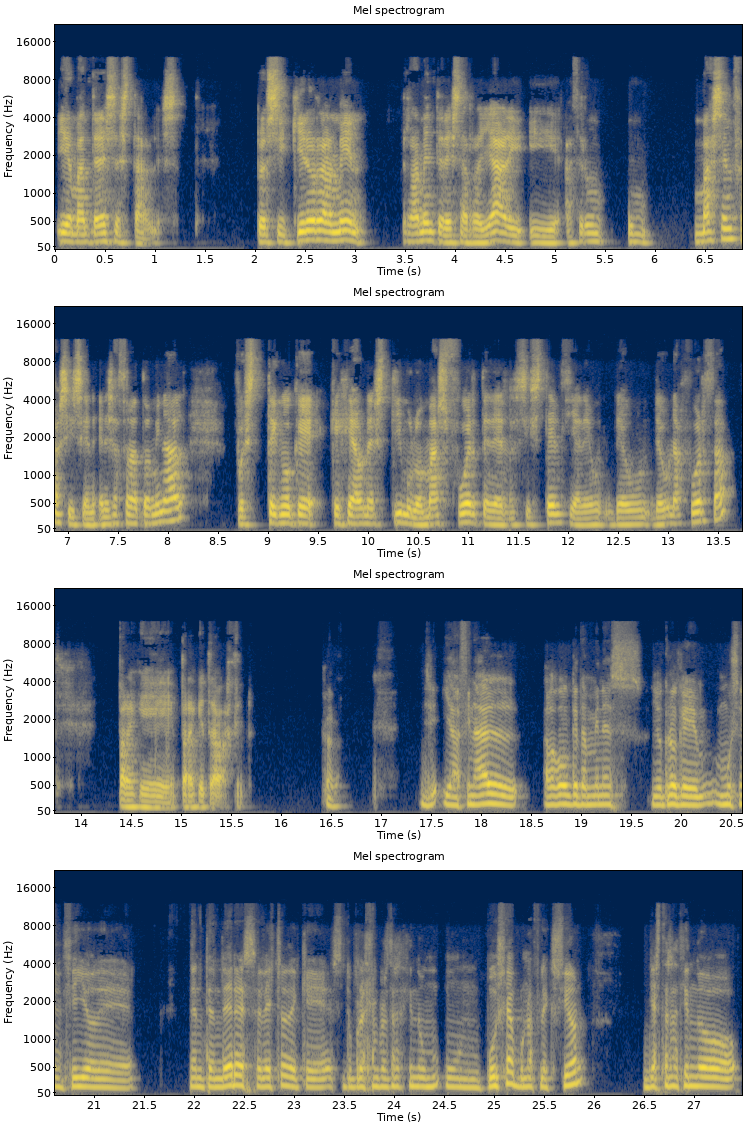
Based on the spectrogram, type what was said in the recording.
y el mantenerse estables. Pero si quiero realmente, realmente desarrollar y, hacer un, más énfasis en, en esa zona abdominal, pues tengo que, que un estímulo más fuerte de resistencia de, un- de un- de una fuerza para que, para que trabajen. claro. Y, y al final, algo que también es, yo creo que muy sencillo de, de entender es el hecho de que si tú, por ejemplo, estás haciendo un, push-up, una flexión, ya estás haciendo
